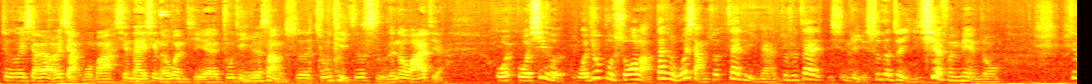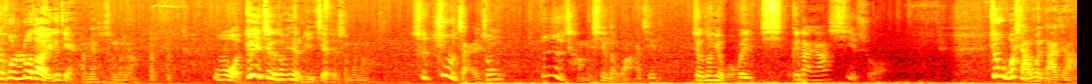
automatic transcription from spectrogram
这个东西小老师讲过吗？现代性的问题、主体性的丧失、主体之死、人的瓦解，我我系统我就不说了。但是我想说，在里面就是在李师的这一切分辨中，最后落到一个点上面是什么呢？我对这个东西的理解是什么呢？是住宅中日常性的瓦解。这个东西我会跟大家细说。就我想问大家，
